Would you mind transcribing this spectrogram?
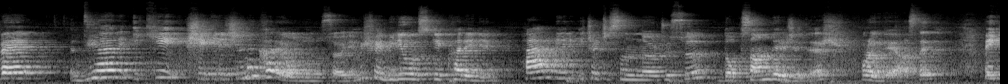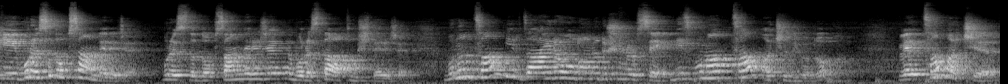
Ve diğer iki şekil içinde kare olduğunu söylemiş ve biliyoruz ki karenin her bir iç açısının ölçüsü 90 derecedir. Burayı da yazdık. Peki burası 90 derece. Burası da 90 derece ve burası da 60 derece. Bunun tam bir daire olduğunu düşünürsek biz buna tam açı diyorduk. Ve tam açı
